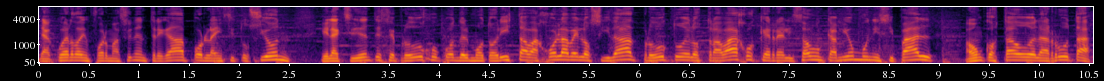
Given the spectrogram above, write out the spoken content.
De acuerdo a información entregada por la institución, el accidente se produjo cuando el motorista bajó la velocidad producto de los trabajos que realizaba un camión municipal a un costado de la ruta.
